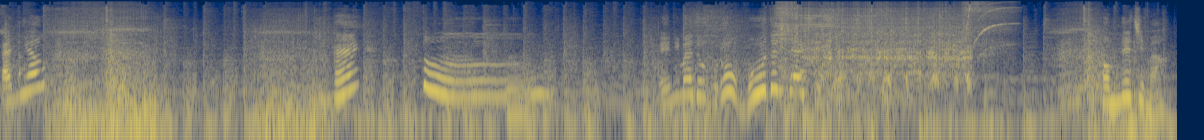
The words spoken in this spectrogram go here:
안녕. 에? 음. 애니마 도구로 뭐든지 할 수 있어. 겁내지 마.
